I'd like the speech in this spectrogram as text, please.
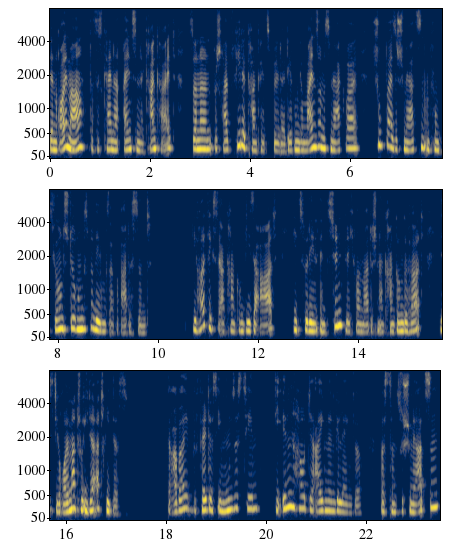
Denn Rheuma, das ist keine einzelne Krankheit, sondern beschreibt viele Krankheitsbilder, deren gemeinsames Merkmal schubweise Schmerzen und Funktionsstörungen des Bewegungsapparates sind. Die häufigste Erkrankung dieser Art, die zu den entzündlich rheumatischen Erkrankungen gehört, ist die rheumatoide Arthritis. Dabei befällt das Immunsystem die Innenhaut der eigenen Gelenke, was dann zu Schmerzen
